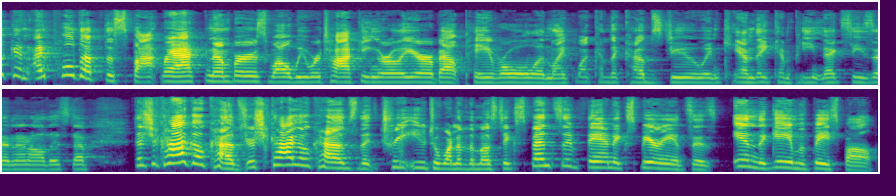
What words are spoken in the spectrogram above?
looking, I pulled up the Spotrac numbers while we were talking earlier about payroll and like what can the Cubs do and can they compete next season and all this stuff. The Chicago Cubs, your Chicago Cubs that treat you to one of the most expensive fan experiences in the game of baseball,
